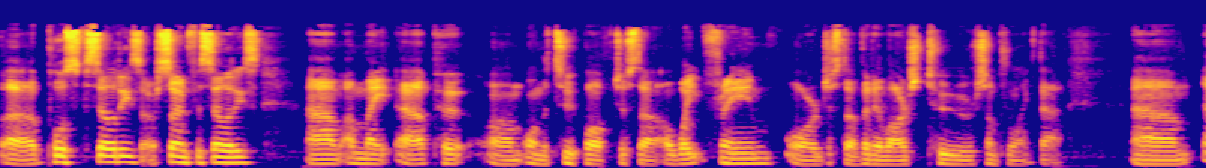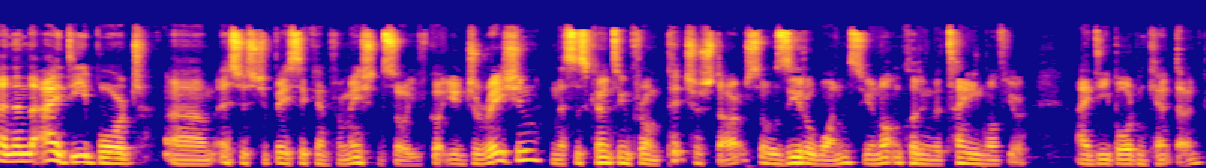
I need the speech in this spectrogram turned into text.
uh, post facilities or sound facilities, um, I might uh, put um, on the two pop just a, a white frame or just a very large two or something like that. Um, and then the ID board um, is just your basic information. So you've got your duration, and this is counting from picture start, so zero one, so you're not including the time of your ID board and countdown.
